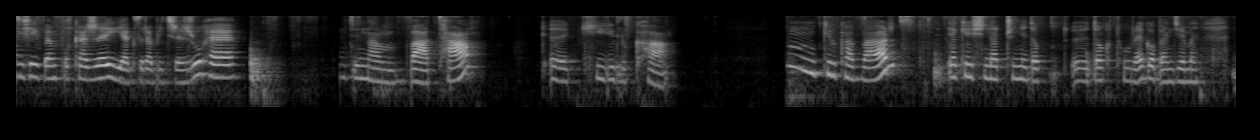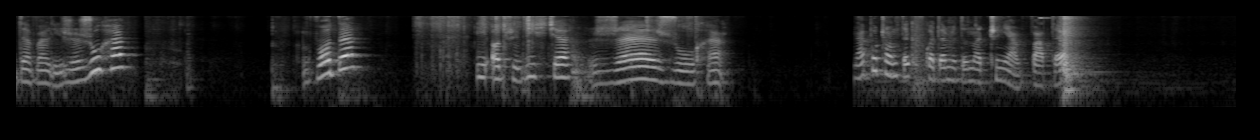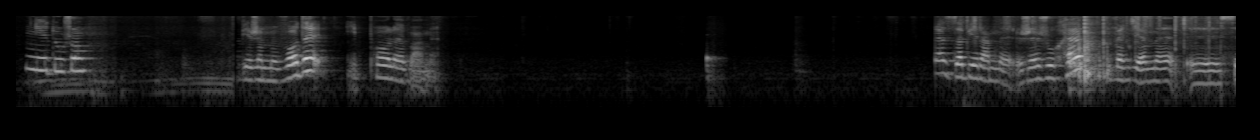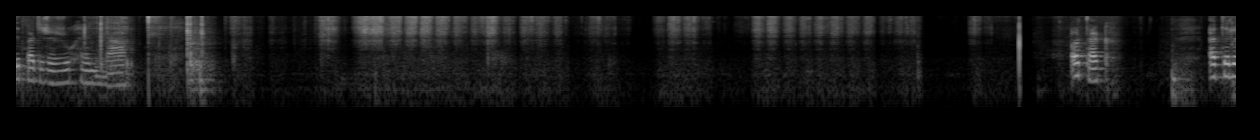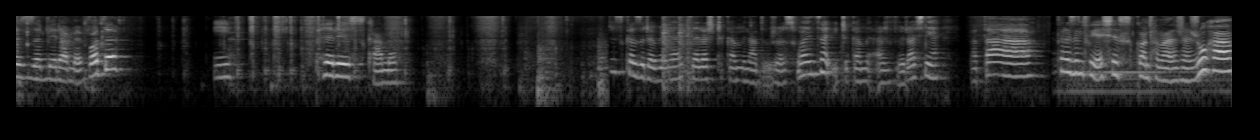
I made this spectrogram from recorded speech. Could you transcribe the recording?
Dzisiaj Wam pokażę jak zrobić rzeżuchę. Będzie nam wata, e, kilka, mm, kilka warstw, jakieś naczynie, do, e, do którego będziemy dawali rzeżuchę, wodę i oczywiście rzeżuchę. Na początek wkładamy do naczynia watę. Niedużo. Bierzemy wodę i polewamy. Teraz zabieramy rzeżuchę i będziemy y, sypać rzeżuchę na O tak. A teraz zabieramy wodę i pryskamy. Wszystko zrobione. Teraz czekamy na dużo słońca i czekamy aż wyrośnie. Pa, pa! Prezentuje się kąta na rzeżucha.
